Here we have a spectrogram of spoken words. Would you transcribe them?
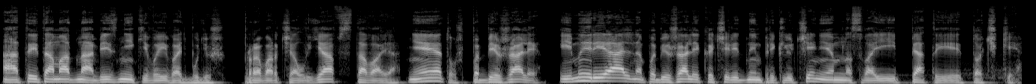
А ты там одна, без Ники воевать будешь», — проворчал я, вставая. «Нет уж, побежали». И мы реально побежали к очередным приключениям на свои пятые точки.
